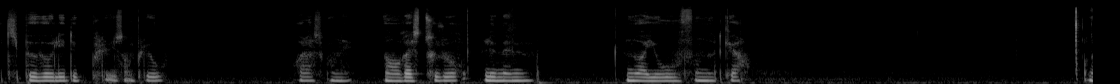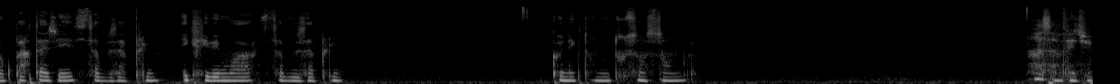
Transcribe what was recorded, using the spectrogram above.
et qui peut voler de plus en plus haut. Voilà ce qu'on est. On reste toujours le même noyau au fond de notre cœur. Donc partagez si ça vous a plu. Écrivez-moi si ça vous a plu. Connectons-nous tous ensemble. Ah, ça me fait du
